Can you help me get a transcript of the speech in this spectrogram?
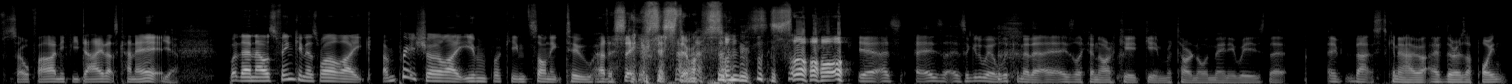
so far, and if you die, that's kind of it. Yeah. But then I was thinking as well, like I'm pretty sure like even fucking Sonic Two had a save system of some sort. yeah, it's it is it's a good way of looking at it. It is like an arcade game, Returnal, in many ways. That if that's kind of how if there is a point,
